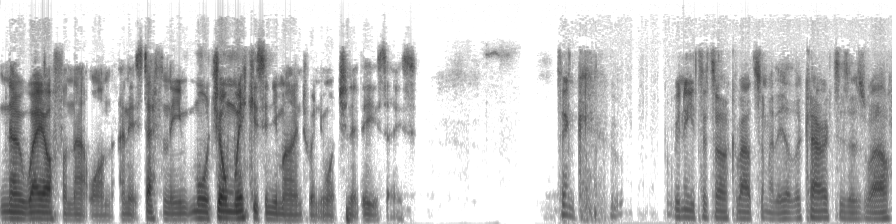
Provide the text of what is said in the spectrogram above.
no way off on that one, and it's definitely more John Wick is in your mind when you're watching it these days. I think we need to talk about some of the other characters as well.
